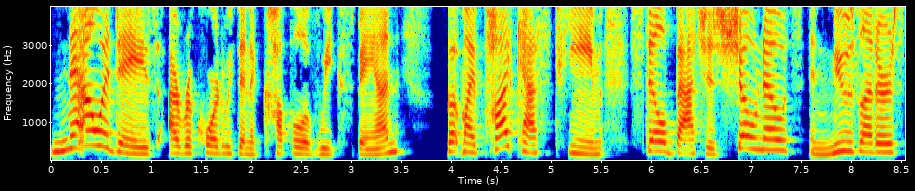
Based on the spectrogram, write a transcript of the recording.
Nowadays, I record within a couple of weeks span, but my podcast team still batches show notes and newsletters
